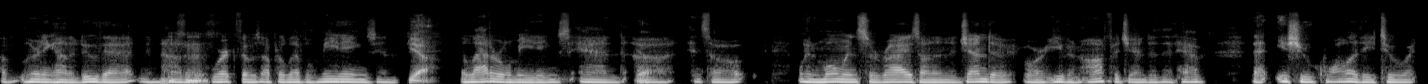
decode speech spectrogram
of learning how to do that and how mm-hmm. to work those upper level meetings and yeah the lateral meetings and yeah. uh, and so when moments arise on an agenda or even off agenda that have that issue quality to it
